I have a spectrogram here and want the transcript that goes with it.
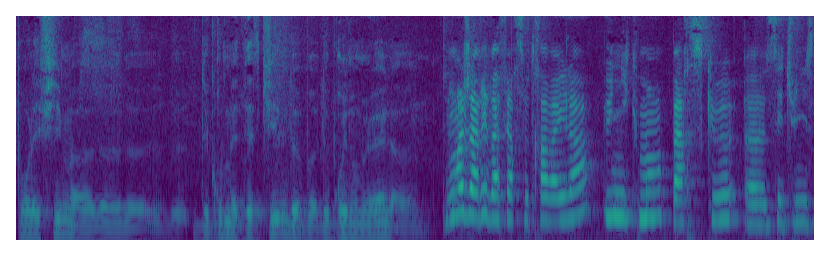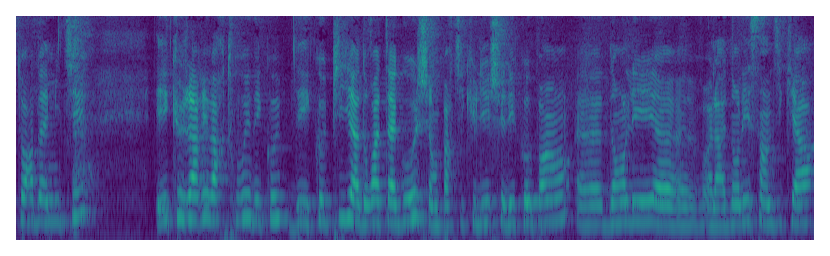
pour les films de, de, groupes Medvedkin, de, de Bruno Muel. Moi, j'arrive à faire ce travail-là uniquement parce que euh, c'est une histoire d'amitié et que j'arrive à retrouver des, des, copies à droite à gauche, et en particulier chez les copains, euh, dans, les, euh, voilà, dans les syndicats,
